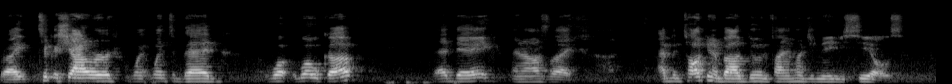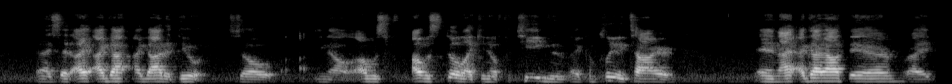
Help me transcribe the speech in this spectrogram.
right. Took a shower, went went to bed, w- woke up that day, and I was like, uh, I've been talking about doing five hundred Navy SEALs, and I said I, I got I got to do it. So you know I was I was still like you know fatigued and like completely tired, and I, I got out there right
